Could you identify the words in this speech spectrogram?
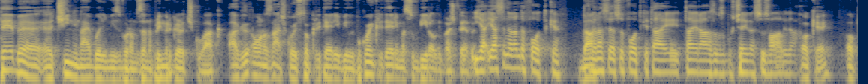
tebe e, čini najboljim izborom za, na primjer, Grčku? A, a ono, znaš koji su to kriteriji bili? Po kojim kriterijima su birali baš tebe? Ja, ja se nadam da fotke. Da. Nadam se da su fotke taj, taj razlog zbog čega su zvali, da. Ok, ok,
